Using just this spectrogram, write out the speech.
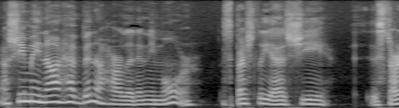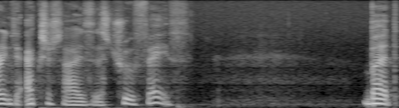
Now, she may not have been a harlot anymore, especially as she is starting to exercise this true faith. But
